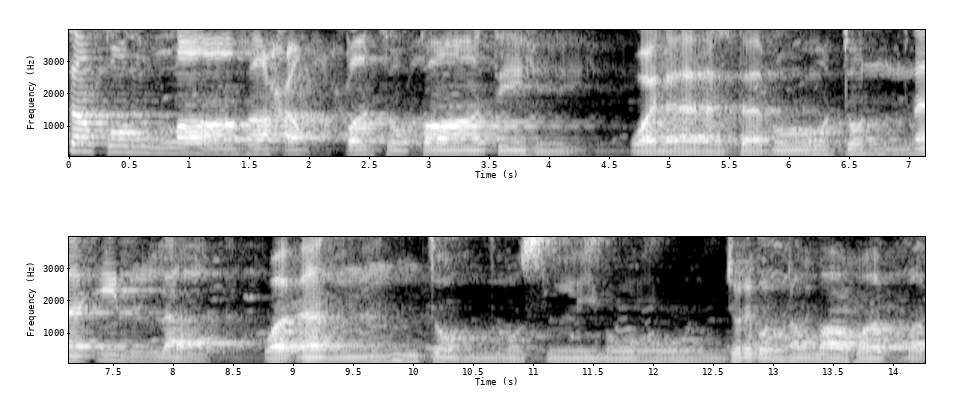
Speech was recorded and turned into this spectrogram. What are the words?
তাকুল্লাহা হাক্কা তুকাতিহি। ولا تموتن إلا وأنتم مسلمون জোরে বলুন আল্লাহু আকবার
